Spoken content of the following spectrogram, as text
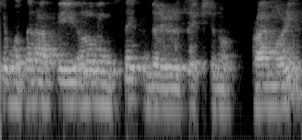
chemotherapy allowing secondary resection of primary.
